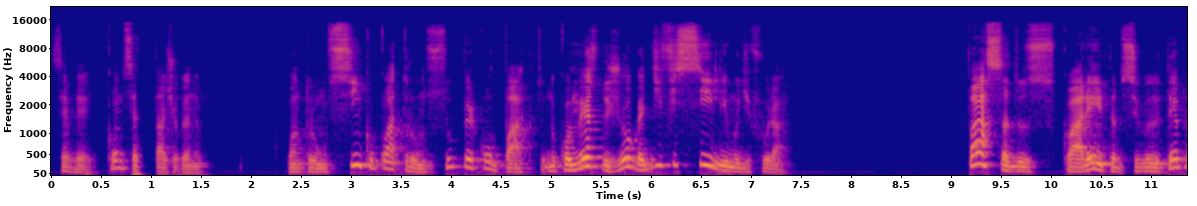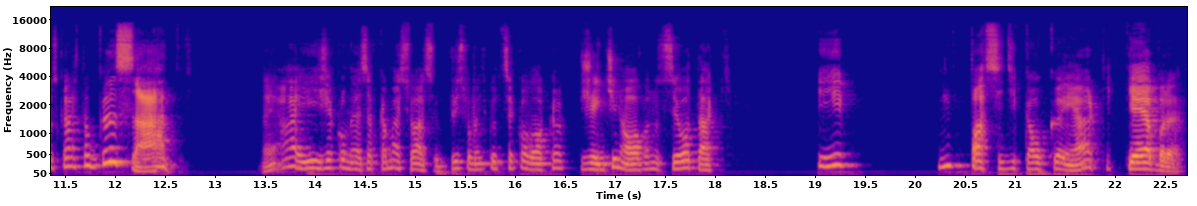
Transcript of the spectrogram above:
você vê, quando você está jogando contra um 5-4-1 super compacto, no começo do jogo é dificílimo de furar. Passa dos 40 do segundo tempo, os caras estão cansados. Né? Aí já começa a ficar mais fácil, principalmente quando você coloca gente nova no seu ataque. E um passe de calcanhar que quebra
